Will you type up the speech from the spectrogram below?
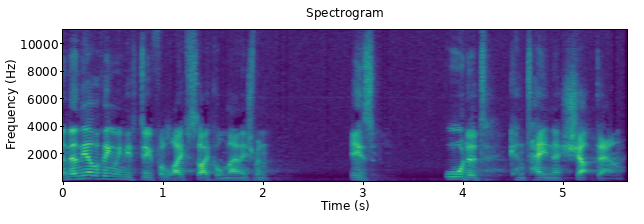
And then the other thing we need to do for lifecycle management is ordered container shutdown.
